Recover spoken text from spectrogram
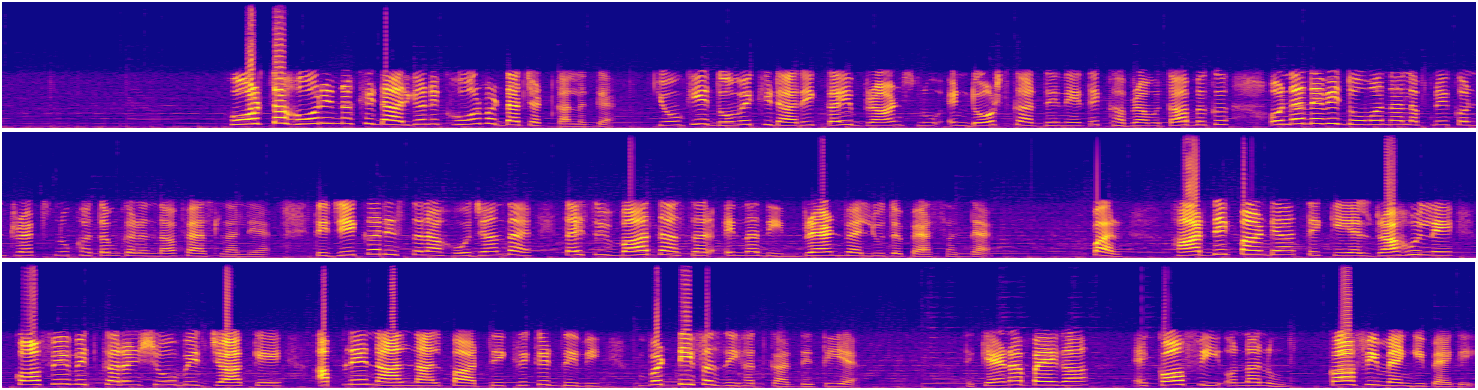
ਹੋਰ ਤਾਂ ਹੋਰ ਇਹਨਾਂ ਖਿਡਾਰੀਆਂ ਨੂੰ ਇੱਕ ਹੋਰ ਵੱਡਾ ਝਟਕਾ ਲੱਗਾ ਕਿਉਂਕਿ ਇਹ ਦੋਵੇਂ ਖਿਡਾਰੀ ਕਈ ਬ੍ਰਾਂਡਸ ਨੂੰ ਐਂਡੋਰਸ ਕਰਦੇ ਨੇ ਤੇ ਖਬਰਾਂ ਮੁਤਾਬਕ ਉਹਨਾਂ ਨੇ ਵੀ ਦੋਵਾਂ ਨਾਲ ਆਪਣੇ ਕੰਟਰੈਕਟਸ ਨੂੰ ਖਤਮ ਕਰਨ ਦਾ ਫੈਸਲਾ ਲਿਆ ਤੇ ਜੇਕਰ ਇਸ ਤਰ੍ਹਾਂ ਹੋ ਜਾਂਦਾ ਹੈ, ਤਾਂ ਇਸ ਵਿਵਾਦ ਦਾ ਅਸਰ ਇਹਨਾਂ ਦੀ ਬ੍ਰਾਂਡ ਵੈਲਿਊ ਤੇ ਪੈ ਸਕਦਾ ਹੈ। ਪਰ ਹਾਰਦਿਕ ਪਾਂਡਿਆ ਤੇ ਕੇਐਲ ਰਾਹੁਲ ਨੇ ਕਾਫੀ ਵਿਦ ਕਰਨ ਸ਼ੋਅ ਵਿੱਚ ਜਾ ਕੇ ਆਪਣੇ ਨਾਲ-ਨਾਲ ਭਾਰਤੀ ਕ੍ਰਿਕਟ ਦੀ ਵੀ ਵੱਡੀ ਫਜ਼ੀਹਤ ਕਰ ਦਿੱਤੀ ਹੈ। ਤੇ ਕਹਿਣਾ ਪਏਗਾ, ਇਹ ਕਾਫੀ ਉਹਨਾਂ ਨੂੰ ਕਾਫੀ ਮਹਿੰਗੀ ਪੈ ਗਈ।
